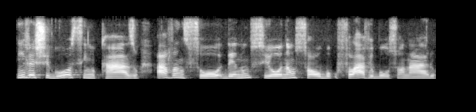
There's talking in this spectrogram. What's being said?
investigou, sim, o caso, avançou, denunciou não só o Flávio Bolsonaro,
